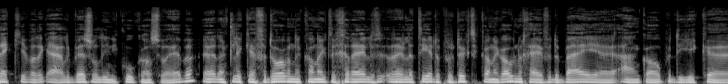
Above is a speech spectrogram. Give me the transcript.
eierrekje, wat ik eigenlijk best wel in die koelkast wil hebben. Uh, dan klik ik even door en dan kan ik de gerelateerde producten kan ik ook nog even erbij uh, aankopen die ik, uh,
